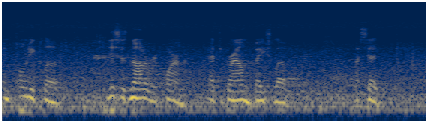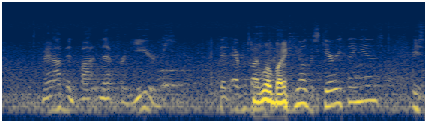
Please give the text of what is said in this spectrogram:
and Pony Club, this is not a requirement at the ground base level? I said, man, I've been fighting that for years. That everybody, I will, buddy. said, you know, the scary thing is, is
